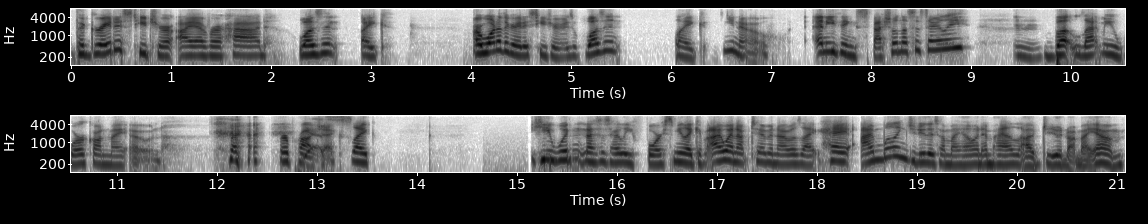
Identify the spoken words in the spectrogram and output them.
the greatest teacher I ever had wasn't like, or one of the greatest teachers wasn't like, you know, anything special necessarily, Mhm. but let me work on my own for projects. Like, he wouldn't necessarily force me. Like, if I went up to him and I was like, hey, I'm willing to do this on my own, am I allowed to do it on my own?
